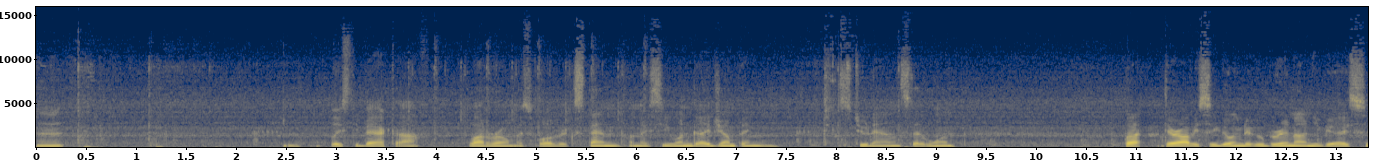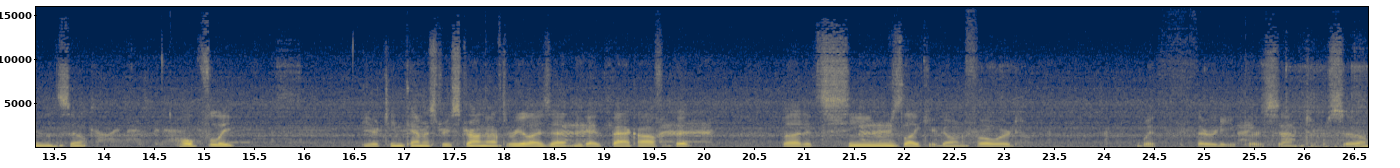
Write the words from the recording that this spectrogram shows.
Hmm. At least he backed off. A lot of roamers will overextend when they see one guy jumping. It's two down instead of one. But they're obviously going to Uber in on you guys soon, so hopefully your team chemistry is strong enough to realize that and you guys back off a bit. But it seems like you're going forward with 30% or so.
